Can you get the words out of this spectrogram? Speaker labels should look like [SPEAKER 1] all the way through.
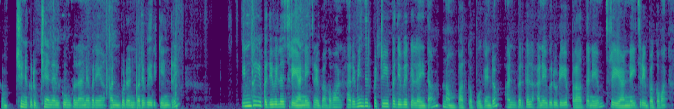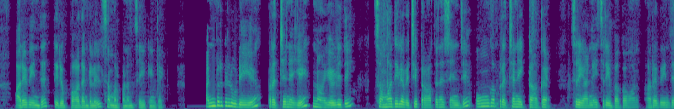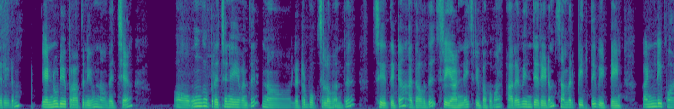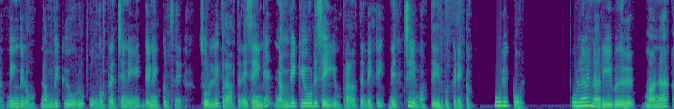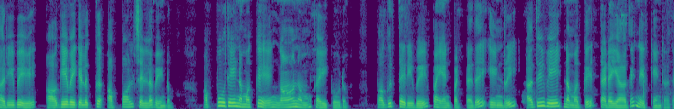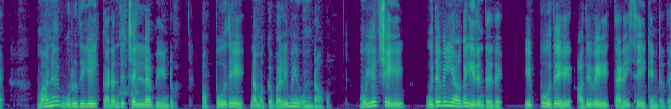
[SPEAKER 1] வணக்கம். சின்ன குரூப் சேனலுக்கு உங்கள் அனைவரையும் அன்புடன் வரவேற்கின்றேன். இன்றைய பதிவில் ஸ்ரீ அன்னை ஸ்ரீ பகவான் அரவிந்தர் பற்றிய பதிவுகளை தான் நாம் பார்க்க போகின்றோம். அன்பர்கள் அனைவருடைய பிரார்த்தனையும் ஸ்ரீ அன்னை ஸ்ரீ பகவான் அரவிந்தர் திருப்பாதங்களில் சமர்ப்பணம் செய்கின்றேன். அன்பர்களுடைய பிரச்சனையை நான் எழுதி சமாதியில் வச்சு பிரார்த்தனை செஞ்சு உங்கள் பிரச்சனைக்காக ஸ்ரீ அன்னை ஸ்ரீ பகவான் அரவிந்தரிடம் என்னுடைய பிரார்த்தனையும் நான் வச்சேன். உங்கள் பிரச்சனையை வந்து நான் லெட்டர் பாக்ஸில் வந்து சேர்த்துட்டேன். அதாவது ஸ்ரீ அன்னை ஸ்ரீ பகவான் அரவிந்தரிடம் சமர்ப்பித்து விட்டேன். கண்டிப்பாக நீங்களும் நம்பிக்கையோடு உங்கள் பிரச்சனையை தினைக்கும் சொல்லி பிரார்த்தனை செய்யுங்க. நம்பிக்கையோடு செய்யும் பிரார்த்தனைக்கு நிச்சயமாக தேர்வு கிடைக்கும். குறிக்கோள். புலனறிவு மன அறிவு ஆகியவைகளுக்கு அப்பால் செல்ல வேண்டும். அப்போதே நமக்கு ஞானம் கைகூடும். பகுத்தறிவு பயன்பட்டது என்று அதுவே நமக்கு தடையாக நிற்கின்றது. மன உறுதியை கடந்து செல்ல வேண்டும். அப்போதே நமக்கு வலிமை உண்டாகும். முயற்சி உதவியாக இருந்தது. இப்போது அதுவே தடை செய்கின்றது.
